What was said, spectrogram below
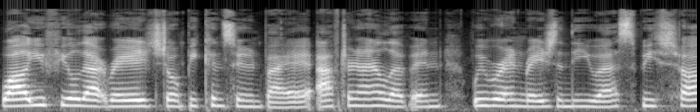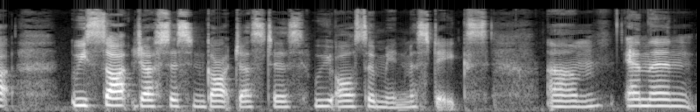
while you feel that rage, don't be consumed by it. After 9/11, we were enraged in the U.S. We shot, we sought justice and got justice. We also made mistakes." Um, and then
